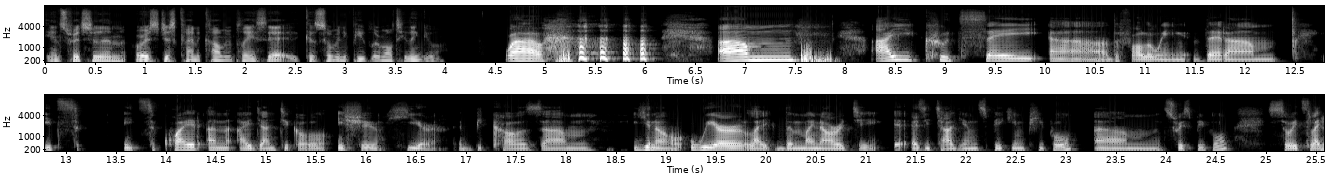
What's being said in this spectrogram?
in Switzerland, or is it just kind of commonplace because so many people are multilingual? Wow. um, I could say uh, the following: that um, it's it's quite an identical issue here because um, you know we are like the minority as Italian speaking people, um, Swiss people. So it's like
